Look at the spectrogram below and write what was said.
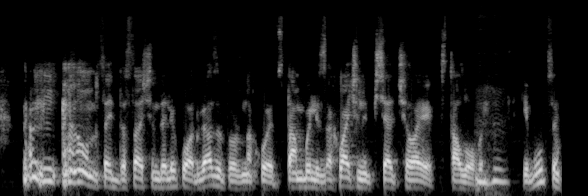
он, кстати, достаточно далеко от газа тоже находится. Там были захвачены 50 человек в столовой в кибуце.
